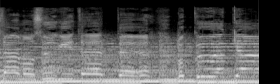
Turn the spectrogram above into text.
日も過ぎてって僕は今日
